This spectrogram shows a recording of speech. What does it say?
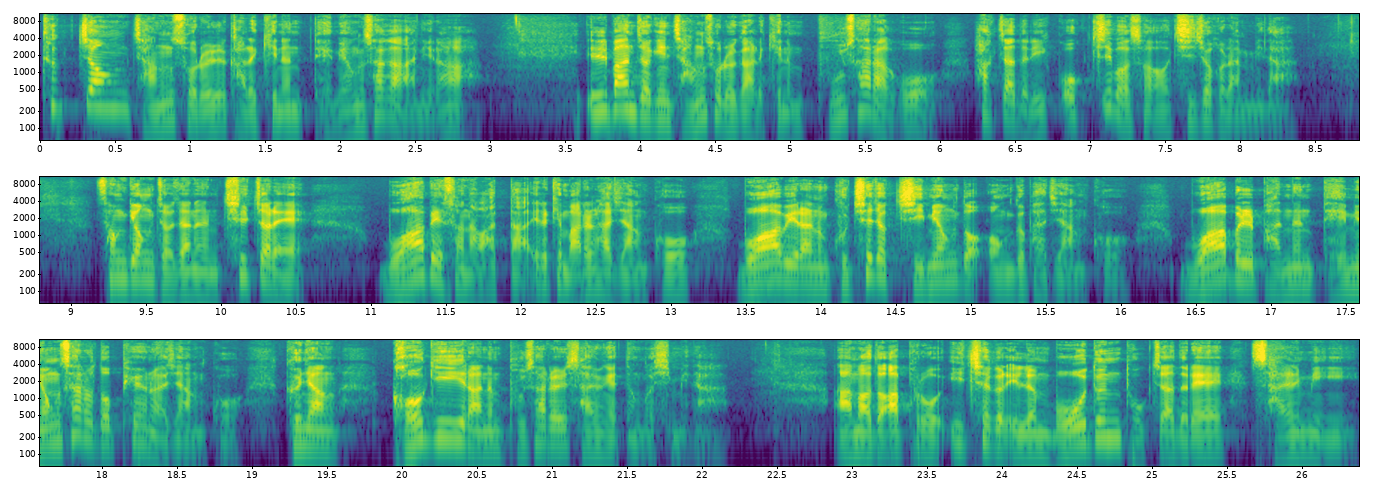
특정 장소를 가리키는 대명사가 아니라 일반적인 장소를 가리키는 부사라고 학자들이 꼭 집어서 지적을 합니다. 성경 저자는 7절에 모압에서 나왔다 이렇게 말을 하지 않고 모압이라는 구체적 지명도 언급하지 않고 모압을 받는 대명사로도 표현하지 않고 그냥 거기라는 부사를 사용했던 것입니다. 아마도 앞으로 이 책을 읽는 모든 독자들의 삶이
